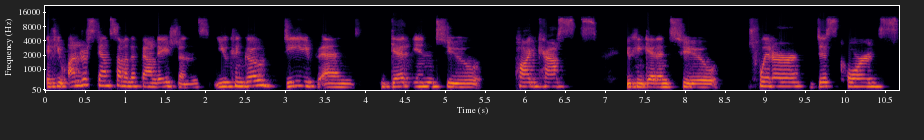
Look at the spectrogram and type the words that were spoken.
If you understand some of the foundations, you can go deep and get into podcasts. You can get into Twitter, Discords.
